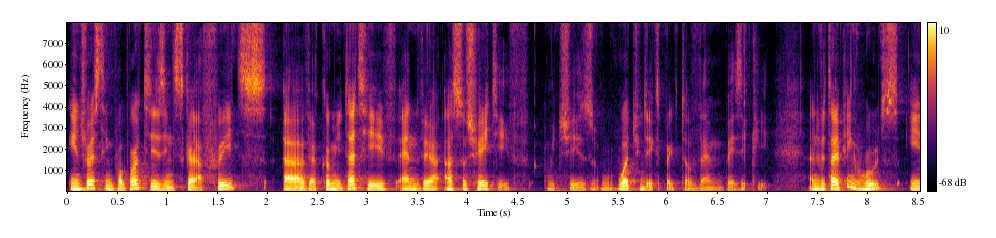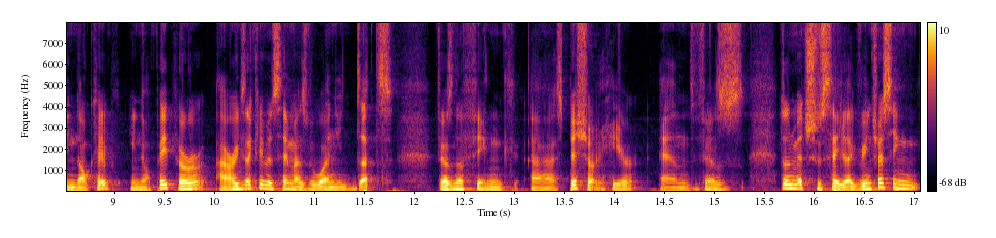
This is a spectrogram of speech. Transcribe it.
interesting properties in Scala 3. Uh, they're commutative and they're associative, which is what you'd expect of them, basically. And the typing rules in our, in our paper are exactly the same as the one in DOT. There's nothing uh, special here, and there's not much to say. Like the interesting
